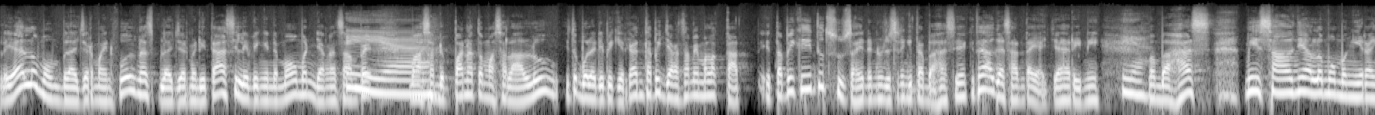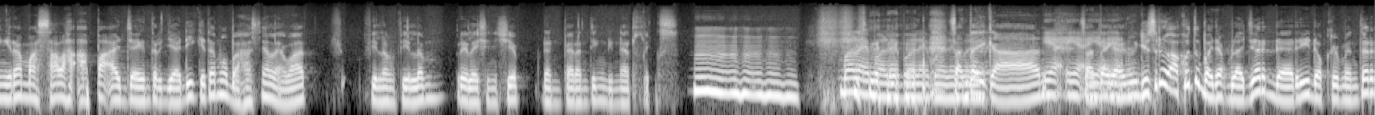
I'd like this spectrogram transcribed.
ya lo mau belajar mindfulness belajar meditasi living in the moment jangan sampai Iya. masa depan atau masa lalu itu boleh dipikirkan tapi jangan sampai melekat Eh, tapi kayak itu susah ya dan udah sering kita bahas ya kita agak santai aja hari ini Iya. membahas misalnya lo mau mengira-ngira masalah apa aja yang terjadi kita mau bahasnya lewat film-film relationship dan parenting di Netflix. Hmm, hmm, hmm, hmm, hmm. Boleh, boleh, boleh, boleh. Santai boleh. kan? Iya, iya, Santai iya, kan? Justru aku tuh banyak belajar dari dokumenter,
